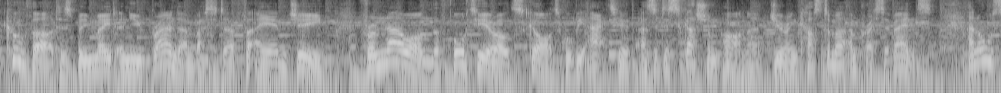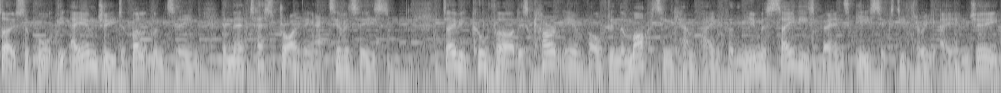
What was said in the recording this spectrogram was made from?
Coulthard has been made a new brand ambassador for AMG. From now on, the 40 year old Scot will be active as a discussion partner during customer and press events, and also support the AMG development team in their test driving activities. David Coulthard is currently involved in the marketing campaign for the new Mercedes Benz E63 AMG,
